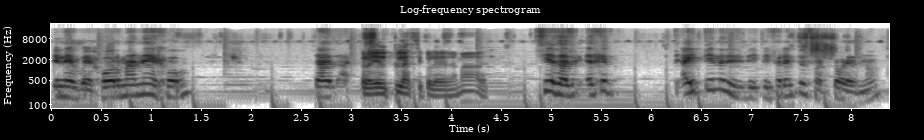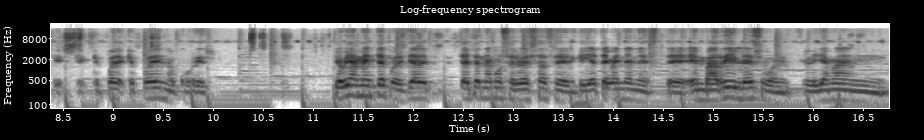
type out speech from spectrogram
tiene mejor manejo. O sea, Pero ahí el plástico le da la madre. Sí, o sea, es que ahí tiene di- di- diferentes factores, ¿no? Que, que- puede- que pueden ocurrir. Y obviamente, pues ya, ya tenemos cervezas que ya te venden este, en barriles, o en- que le llaman,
